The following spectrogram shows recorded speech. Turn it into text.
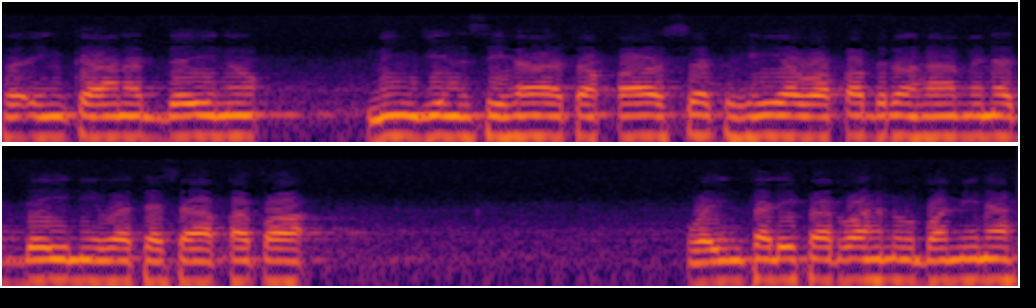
فإن كان الدين من جنسها تقاست هي وقدرها من الدين وتساقطا. وإن تلف الرهن ضمنه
